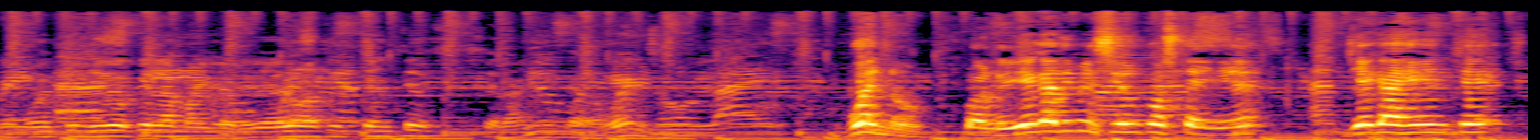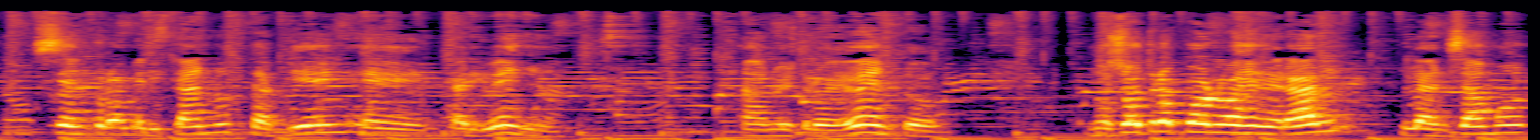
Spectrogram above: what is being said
Tengo entendido que la mayoría de los asistentes serán nicaragüenses. Bueno, cuando llega Dimensión Costeña, llega gente centroamericana, también eh, caribeña, a nuestro evento. Nosotros por lo general lanzamos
